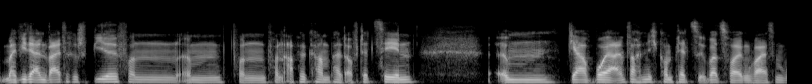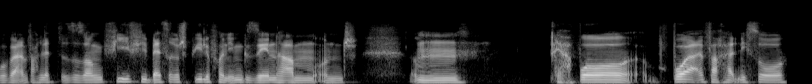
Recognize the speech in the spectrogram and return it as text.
mal wieder ein weiteres Spiel von, ähm, von, von Appelkamp halt auf der 10, ähm, ja, wo er einfach nicht komplett zu überzeugen weiß und wo wir einfach letzte Saison viel, viel bessere Spiele von ihm gesehen haben und ähm, ja, wo, wo er einfach halt nicht so,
